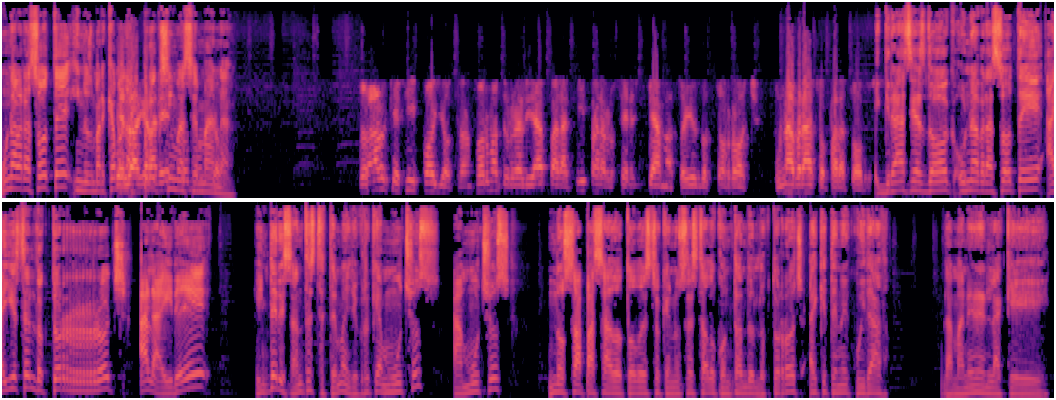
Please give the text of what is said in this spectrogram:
Un abrazote y nos marcamos la próxima mucho. semana. Claro que sí, Pollo. Transforma tu realidad para ti y para los seres que amas. Soy el doctor Roch. Un abrazo para todos. Gracias, Doc. Un abrazote. Ahí está el doctor Roch al aire. Qué interesante este tema. Yo creo que a muchos, a muchos nos ha pasado todo esto que nos ha estado contando el doctor Roch. Hay que tener cuidado. La manera en la que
